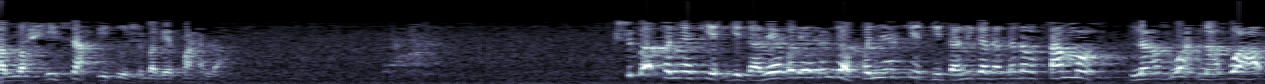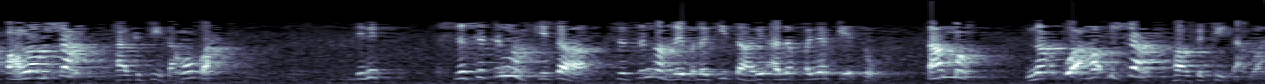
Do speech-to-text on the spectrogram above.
Allah hisap itu sebagai pahala. Sebab penyakit kita ni apa dia kata? Penyakit kita ni kadang-kadang tamak. Nak buat, nak buat pahala besar. Hal kecil tak mau buat. Ini setengah kita, setengah daripada kita ni ada penyakit tu. Tamak. Nak buat hak besar, hak kecil tak buat.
